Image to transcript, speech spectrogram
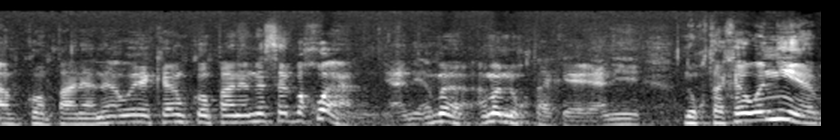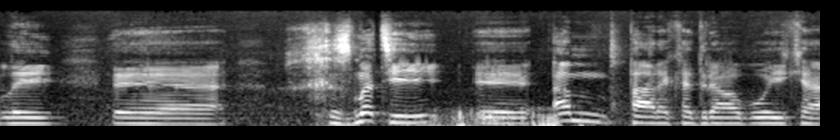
ئەم کۆمپانیانە ئەوەیە کە ئەم کۆمپانیانە سەر بەخۆیانن یانی ئەمە ئەمە نوقتەکەیە یانی نوقتەکە ئەوە نییە بڵێی خزمەتی ئەم پارە کە دراوە بۆی کە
